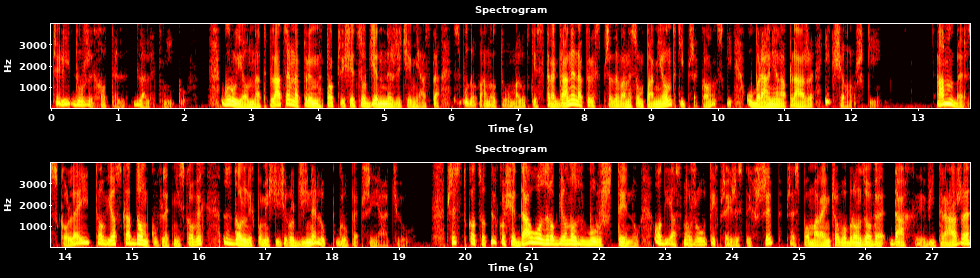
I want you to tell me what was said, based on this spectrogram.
czyli duży hotel dla letników. Góruje on nad placem, na którym toczy się codzienne życie miasta. Zbudowano tu malutkie stragany, na których sprzedawane są pamiątki, przekąski, ubrania na plażę i książki. Amber z kolei to wioska domków letniskowych, zdolnych pomieścić rodzinę lub grupę przyjaciół. Wszystko, co tylko się dało, zrobiono z bursztynu. Od jasno-żółtych, przejrzystych szyb, przez pomarańczowo-brązowe dachy, witraże,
